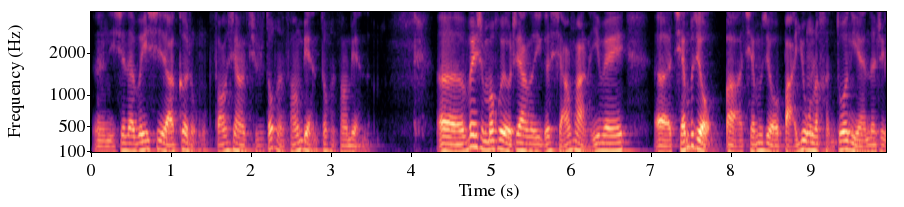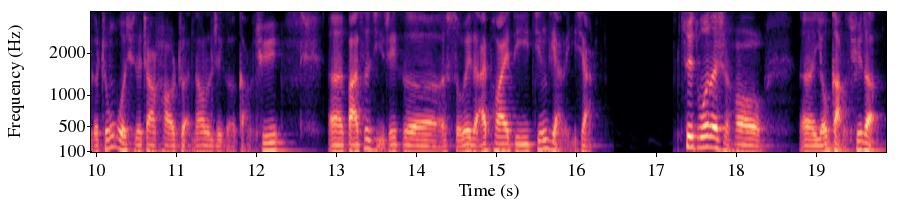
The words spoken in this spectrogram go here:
嗯，你现在微信啊，各种方向其实都很方便，都很方便的。呃，为什么会有这样的一个想法呢？因为呃，前不久啊，前不久把用了很多年的这个中国区的账号转到了这个港区，呃，把自己这个所谓的 Apple ID 精简了一下，最多的时候。呃，有港区的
